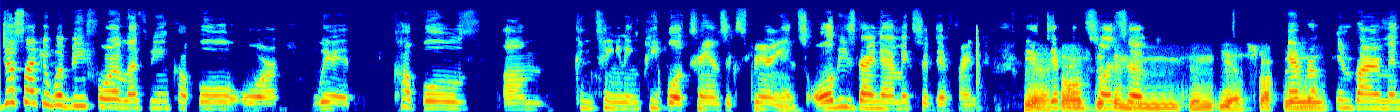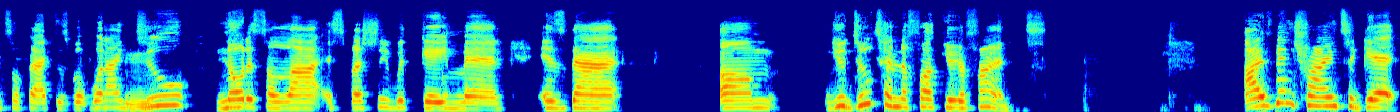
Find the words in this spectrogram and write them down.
just like it would be for a lesbian couple or with couples um containing people of trans experience all these dynamics are different Yeah, it's all different sorts of and yeah, structures. env- environmental factors. But what I Mhm. do notice a lot, especially with gay men, is that um you do tend to fuck your friends. I've been trying to get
